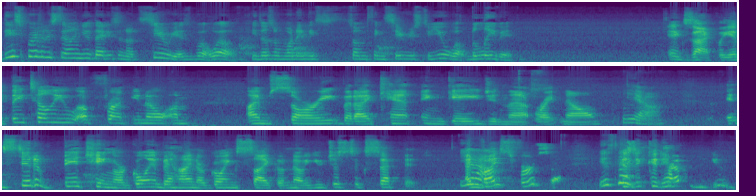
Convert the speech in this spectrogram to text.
this person is telling you that he's not serious but well he doesn't want any something serious to you well believe it Exactly. If they tell you up front, you know, I'm I'm sorry, but I can't engage in that right now. yeah Instead of bitching or going behind or going psycho, no, you just accept it. And yeah vice versa. it's Because like it could happen to you.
